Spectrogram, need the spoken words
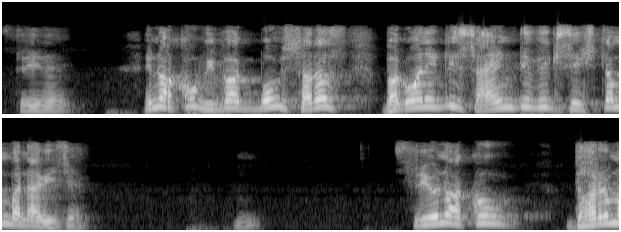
સ્ત્રીને એનો આખો વિભાગ બહુ સરસ ભગવાન એટલી સાયન્ટિફિક સિસ્ટમ બનાવી છે? સ્ત્રીઓનો આખું ધર્મ,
